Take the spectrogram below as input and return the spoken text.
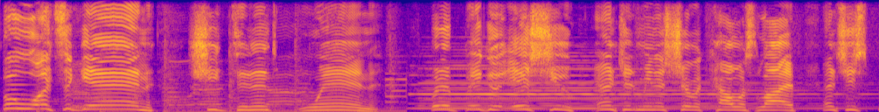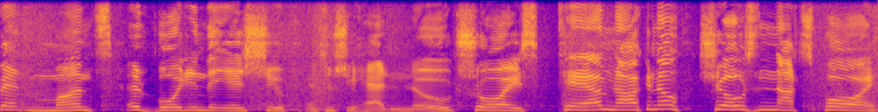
But once again, she didn't win. But a bigger issue entered Mina Shirakawa's life, and she spent months avoiding the issue until she had no choice. Tam Nakano chose Natsupoi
